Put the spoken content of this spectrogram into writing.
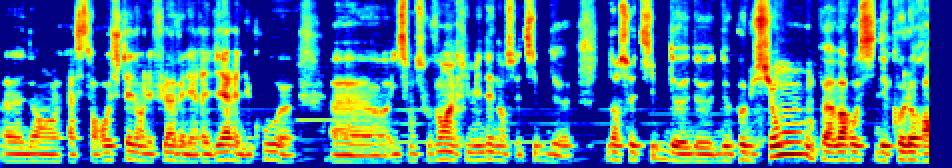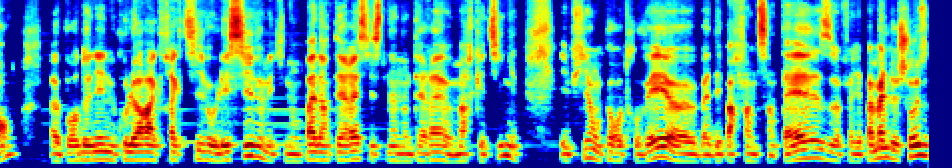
dans, ils sont rejetés dans les fleuves et les rivières, et du coup, ils sont souvent incriminés dans ce type de, dans ce type de, de, pollution. On peut avoir aussi des colorants pour donner une couleur attractive aux lessives, mais qui n'ont pas d'intérêt si ce n'est un intérêt marketing. Et puis, on peut retrouver bah, des parfums de synthèse, enfin, il y a pas mal de choses.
